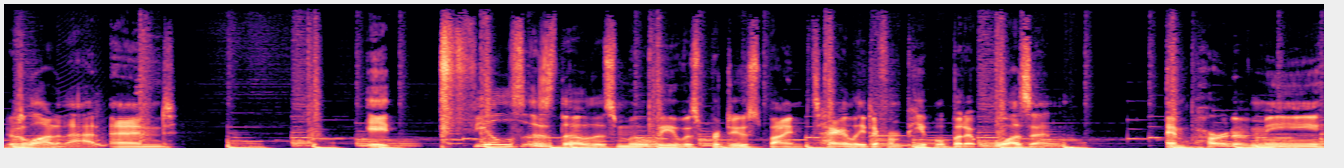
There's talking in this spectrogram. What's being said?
there's a lot of that, and it feels as though this movie was produced by entirely different people, but it wasn't. And part of me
